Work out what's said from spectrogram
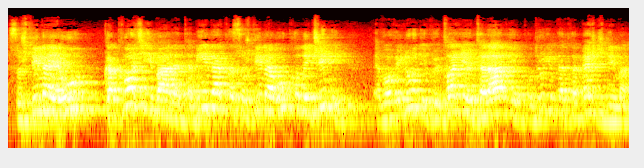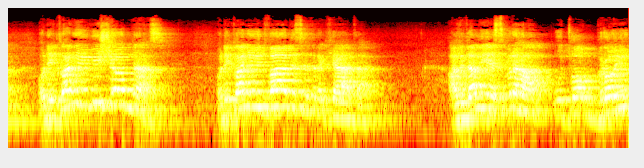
Suština je u kakvoći ibadeta. Nije, dakle, suština u količini. Evo ovi ljudi koji klanjaju teravije po drugim, dakle, mežđima, oni klanjaju više od nas. Oni klanjaju 20 rekiata. Ali da li je svrha u tom broju?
